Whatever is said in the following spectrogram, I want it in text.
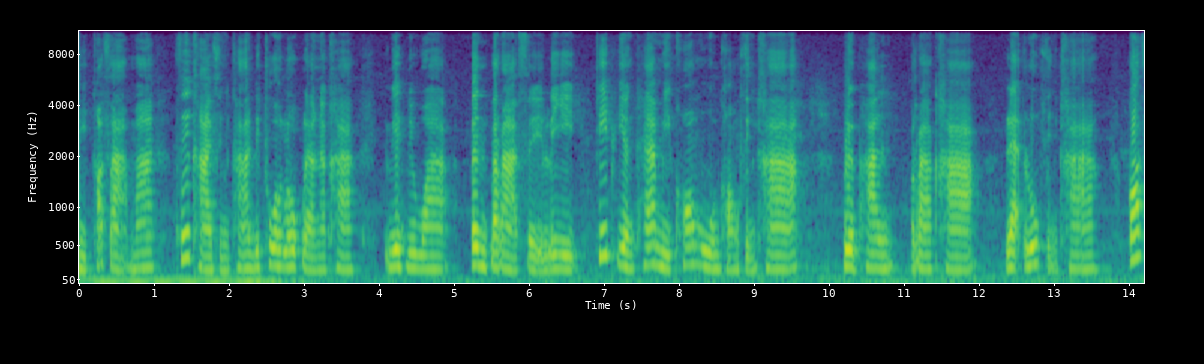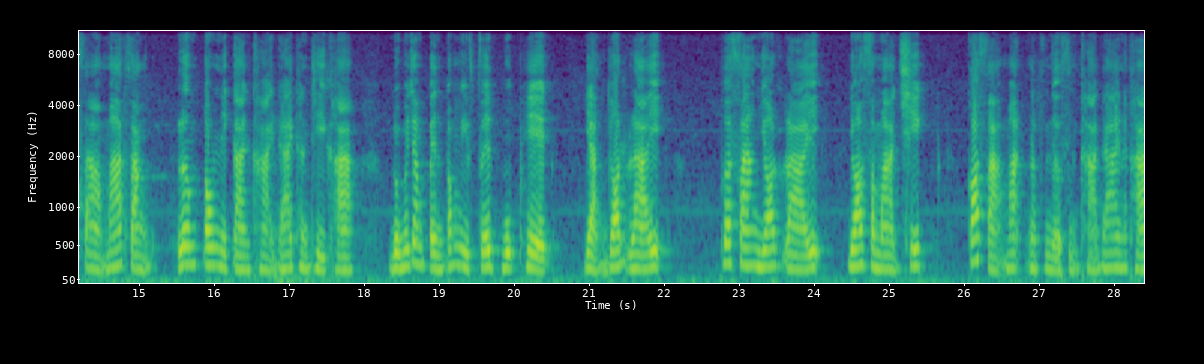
นี้ก็สามารถซื้อขายสินค้าได้ทั่วโลกแล้วนะคะ เรียกได้ว่าเป็นตลาดเสรีที่เพียงแค่มีข้อมูลของสินค้าผลิตภัณฑ์ ราคา และรูปสินค้า ก็สามารถสั่งเริ่มต้นในการขายได้ทันทีค่ะ โดยไม่จำเป็นต้องมี Facebook Page อย่างยอดไลค์เพื่อสร้างยอดไลค์ยอดสมาชิก ก็สามารถนำเสนอสินค้าได้นะคะ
